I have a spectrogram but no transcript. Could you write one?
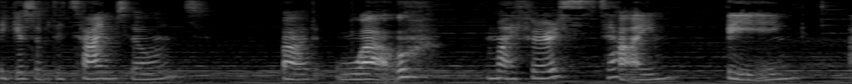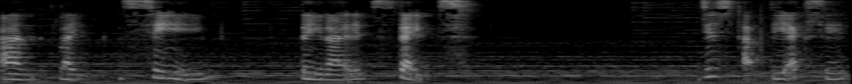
because of the time zones, but wow, my first time being and like seeing the United States. Just at the exit,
